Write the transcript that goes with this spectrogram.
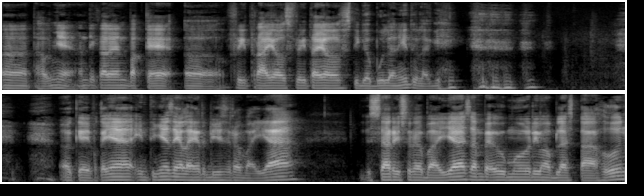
uh, tahunnya. Nanti kalian pakai uh, free trials free trials tiga bulan itu lagi Oke, okay, pokoknya intinya saya lahir di Surabaya, besar di Surabaya sampai umur 15 tahun,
